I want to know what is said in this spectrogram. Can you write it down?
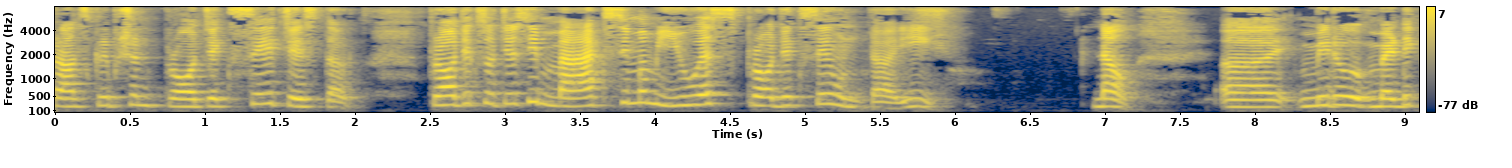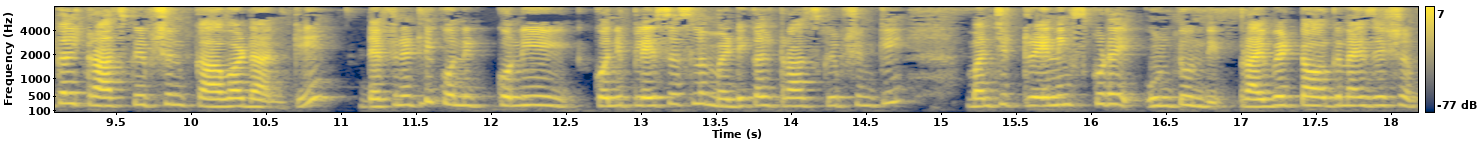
transcription ప్రాజెక్ట్సే చేస్తారు? ప్రాజెక్ట్స్ వచ్చేసి మ్యాక్సిమం యుఎస్ ప్రాజెక్ట్సే ఉంటాయి. నౌ uh, మీరు మెడికల్ ట్రాన్స్క్రిప్షన్ కావడానికి డెఫినెట్లీ కొన్ని కొన్ని కొన్ని ప్లేసెస్లో మెడికల్ ట్రాన్స్క్రిప్షన్కి మంచి ట్రైనింగ్స్ కూడా ఉంటుంది. Private organisation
